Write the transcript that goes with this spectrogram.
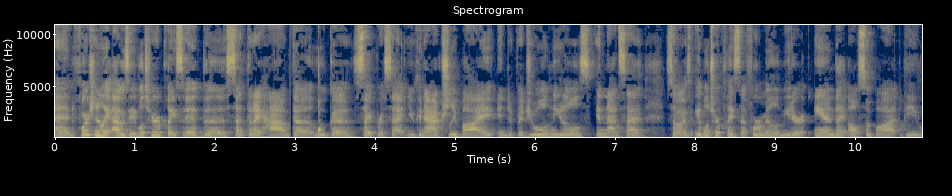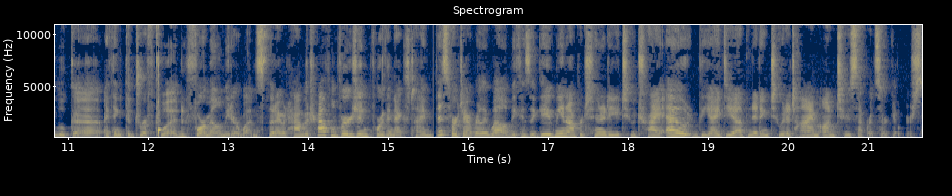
And fortunately, I was able to replace it. The set that I have, the LYKKE Cypress set, you can actually buy individual needles in that set. So I was able to replace that four millimeter and I also bought the LYKKE, I think the Driftwood four millimeter one so that I would have a travel version for the next time. This worked out really well because it gave me an opportunity to try out the idea of knitting two at a time on two separate circulars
